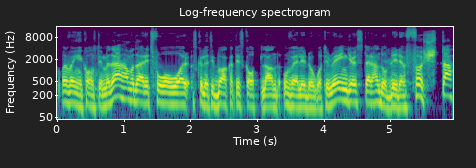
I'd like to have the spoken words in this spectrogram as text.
och det var inget konstigt med det. Han var där i två år, skulle tillbaka till Skottland och väljer då att gå till Rangers där han då blir den första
